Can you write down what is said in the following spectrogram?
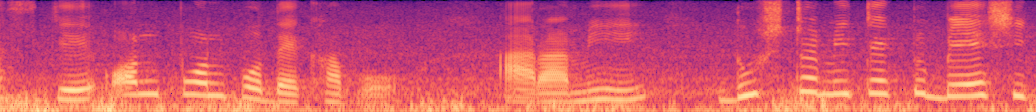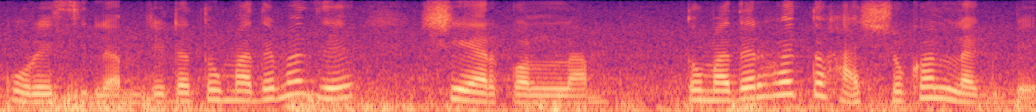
আজকে অল্প অল্প দেখাবো। আর আমি দুষ্টমিটা একটু বেশি করেছিলাম, যেটা তোমাদের মাঝে শেয়ার করলাম। তোমাদের হয়তো হাস্যকর লাগবে।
